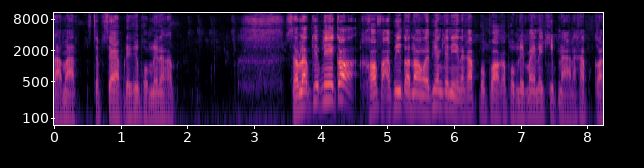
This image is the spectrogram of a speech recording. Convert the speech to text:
สามารถแซ่บๆเลยคือผมเลยนะครับสำหรับคลิปนี้ก็ขอฝากพี่ต่อน้องไว้เพียงแค่นี้นะครับผมพอกับผมในไม่ในคลิปหน้านะครับ ก่อน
